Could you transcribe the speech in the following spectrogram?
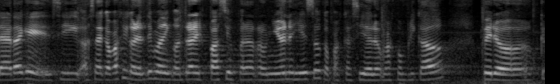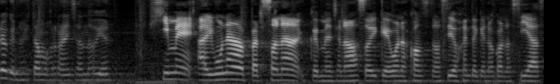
la verdad que sí, o sea, capaz que con el tema de encontrar espacios para reuniones y eso, capaz que ha sido lo más complicado, pero creo que nos estamos organizando bien. Jime, ¿alguna persona que mencionabas hoy que, bueno, has conocido gente que no conocías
